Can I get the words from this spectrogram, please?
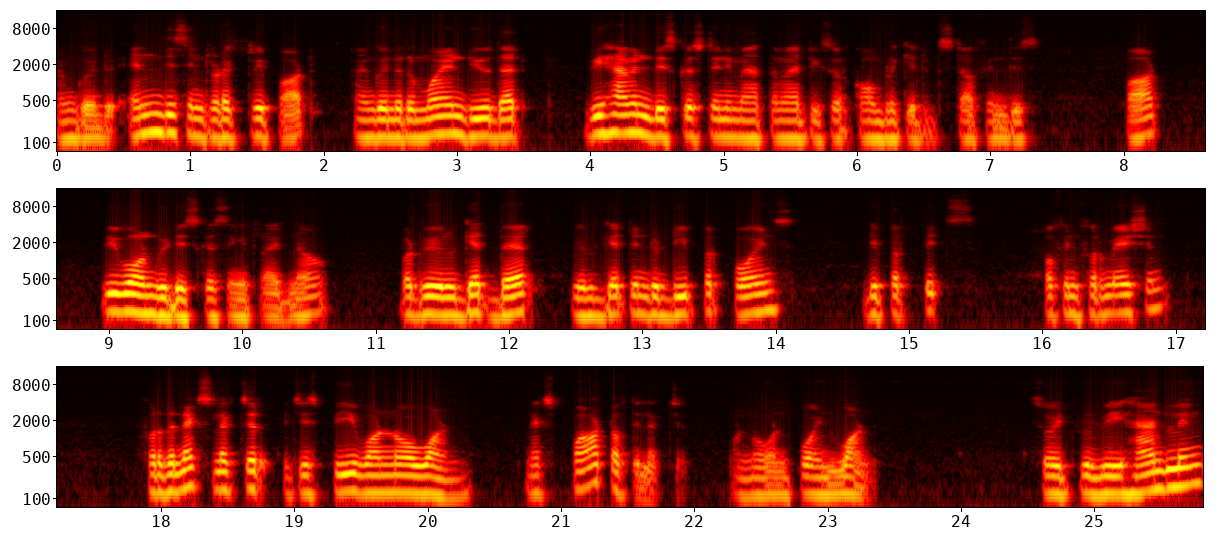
I'm going to end this introductory part. I'm going to remind you that we haven't discussed any mathematics or complicated stuff in this part. We won't be discussing it right now but we will get there. We'll get into deeper points deeper pits of information for the next lecture which is p101 next part of the lecture 101.1 so it will be handling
